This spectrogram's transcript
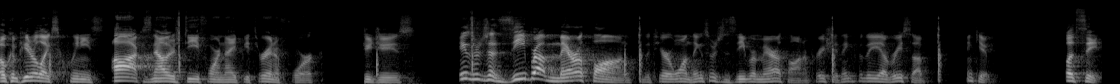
Oh, computer likes queen e ah, because now there's d4, knight b3, and a fork. GG's. Thanks for just a zebra marathon for the tier one. Thanks for just zebra marathon. Appreciate. it. Thank you for the uh, resub. Thank you. Let's see.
